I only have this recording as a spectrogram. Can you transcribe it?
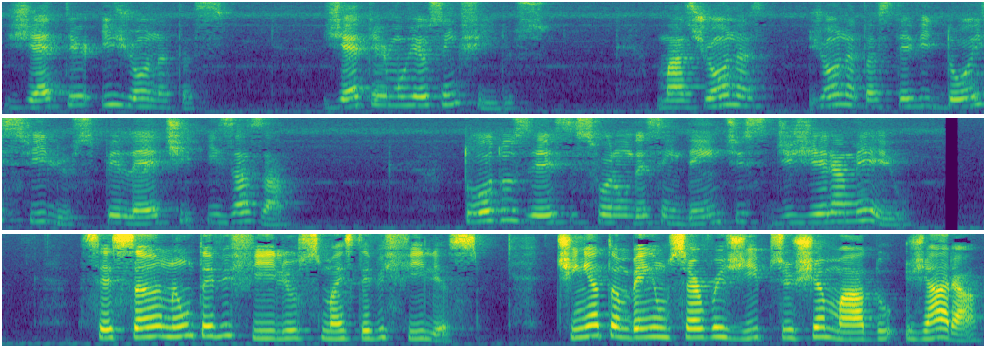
Jéter e Jonatas. Jéter morreu sem filhos. Mas Jonas, Jonatas teve dois filhos, Pelete e Zazá. Todos esses foram descendentes de Jerameel. Sessã não teve filhos, mas teve filhas. Tinha também um servo egípcio chamado Jará.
